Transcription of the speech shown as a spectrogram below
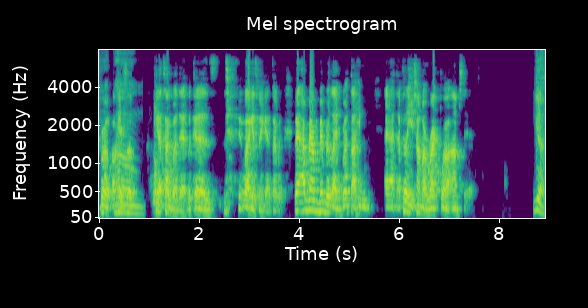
Bro, okay, um, so we gotta talk about that because, well, I guess we gotta talk about. It. But I remember, like, bro, thought he. I, feel like you're talking about Ryquell Armstead. Yeah.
